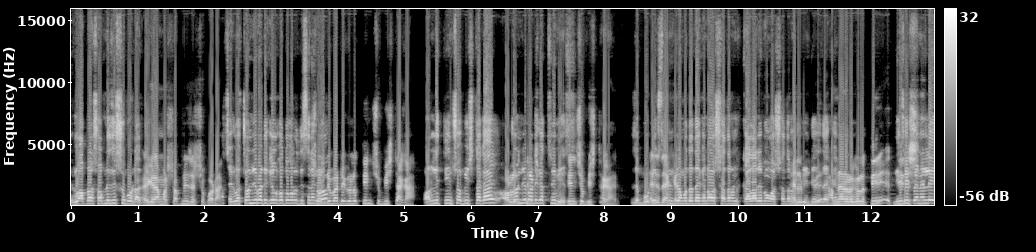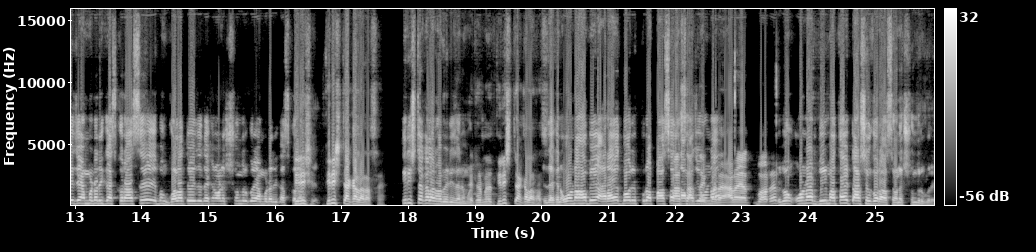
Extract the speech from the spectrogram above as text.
এগুলো আপনার সব নিজস্ব প্রোডাক্ট এগুলো আমার সব নিজস্ব প্রোডাক্ট আচ্ছা এগুলো চন্ডী বাটিকেল কত করে দিচ্ছেন এগুলো? চন্ডি গুলো তিনশো বিশ টাকা। অনলি তিনশো বিশ টাকায়? Only Chandi batik three piece তিনশো বিশ টাকায়। যে বুটিক। প্রিন্টের মধ্যে দেখেন অসাধারণ কালার এবং অসাধারণ প্রিন্ট দেখেন আপনার নিচের তিরিশ প্যানেলে যে এমব্রয়ডারি কাজ করা আছে এবং গলাতে যে দেখেন অনেক সুন্দর করে এমব্রয়ডারি কাজ করা তিরিশ আছে। তিরিশটা কালার আছে। তিরিশটা কালার হবে ডিজাইনের মধ্যে। এটার মধ্যে তিরিশটা কালার আছে। দেখেন ওড়না হবে বরের পুরো পাঁচ হাত নামাজি হাত বহরের। এবং ওনার দুই মাথায় টার্সেল করা আছে অনেক সুন্দর করে।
